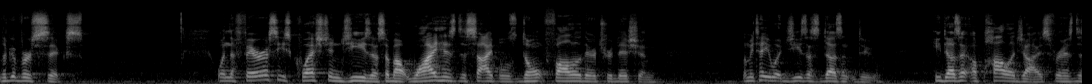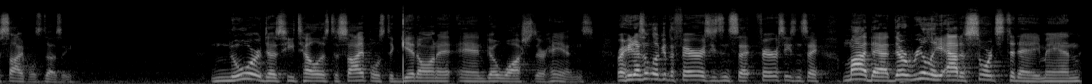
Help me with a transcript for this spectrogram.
Look at verse 6. When the Pharisees questioned Jesus about why his disciples don't follow their tradition, let me tell you what Jesus doesn't do he doesn't apologize for his disciples, does he? Nor does he tell his disciples to get on it and go wash their hands. Right? He doesn't look at the Pharisees and say, Pharisees and say, "My bad, they're really out of sorts today, man."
